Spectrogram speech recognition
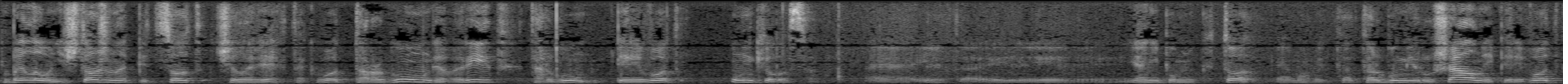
было уничтожено 500 человек. Так вот, Таргум говорит, Таргум, перевод Ункилоса, или, или, я не помню кто, может быть, Торгум Ярушалми, перевод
